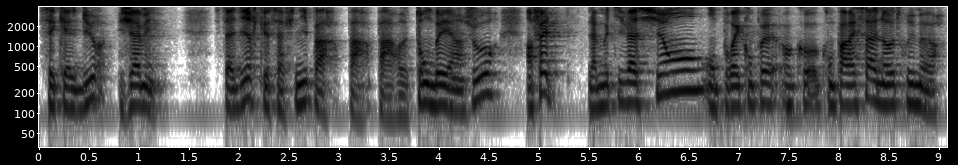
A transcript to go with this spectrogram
c'est qu'elle dure jamais. C'est-à-dire que ça finit par, par, par tomber un jour. En fait, la motivation, on pourrait comparer ça à notre humeur.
